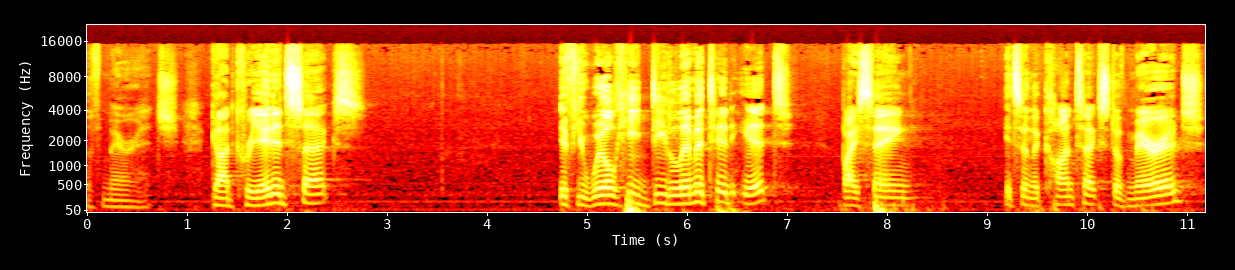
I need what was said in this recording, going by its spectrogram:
of marriage. God created sex. If you will, He delimited it by saying it's in the context of marriage,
